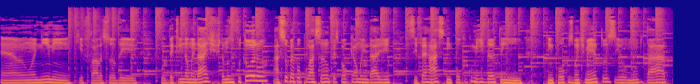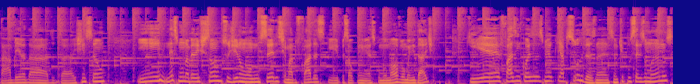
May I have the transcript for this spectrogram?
é um anime que fala sobre o declínio da humanidade. Estamos no futuro, a superpopulação fez com que a humanidade se ferrasse, tem pouca comida, tem, tem poucos mantimentos e o mundo tá, tá à beira da, da extinção. E nesse mundo da extinção surgiram alguns seres chamados fadas, que o pessoal conhece como nova humanidade, que fazem coisas meio que absurdas, né? São tipo seres humanos,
